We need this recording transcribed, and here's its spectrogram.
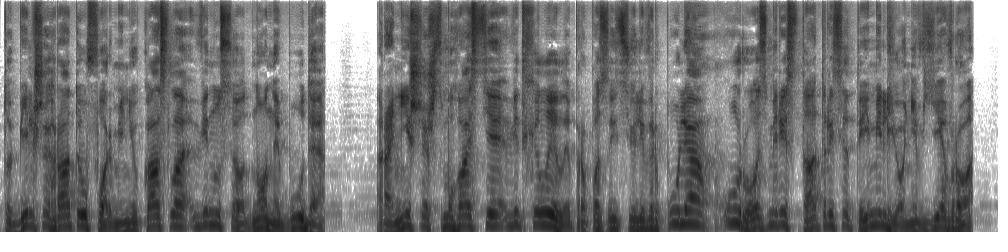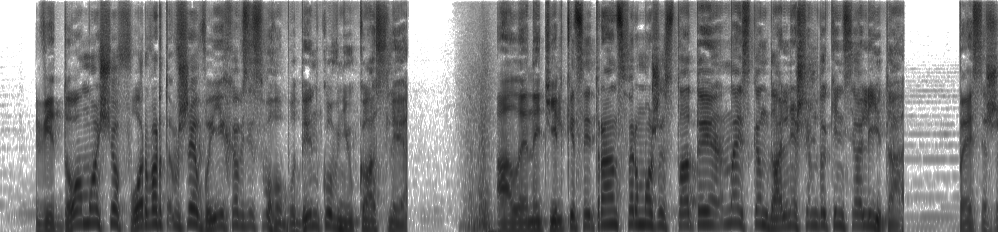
то більше грати у формі Ньюкасла він усе одно не буде. Раніше ж смугасті відхилили пропозицію Ліверпуля у розмірі 130 мільйонів євро. Відомо, що Форвард вже виїхав зі свого будинку в Ньюкаслі. Але не тільки цей трансфер може стати найскандальнішим до кінця літа. ПСЖ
